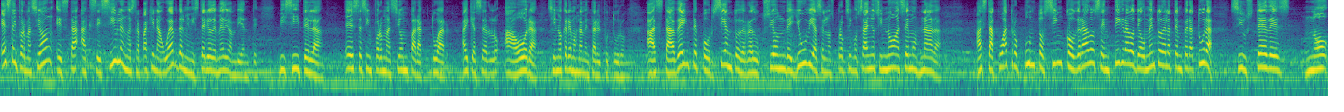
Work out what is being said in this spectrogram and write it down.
Esta información está accesible en nuestra página web del Ministerio de Medio Ambiente. Visítela. Esta es información para actuar. Hay que hacerlo ahora si no queremos lamentar el futuro. Hasta 20% de reducción de lluvias en los próximos años si no hacemos nada hasta 4.5 grados centígrados de aumento de la temperatura si ustedes no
